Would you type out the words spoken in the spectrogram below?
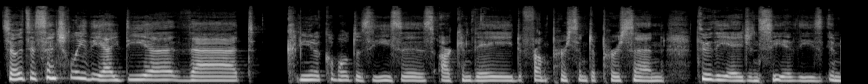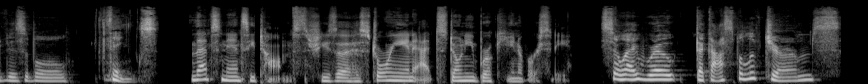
So it's essentially the idea that communicable diseases are conveyed from person to person through the agency of these invisible things. That's Nancy Tomes. She's a historian at Stony Brook University. So I wrote The Gospel of Germs,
